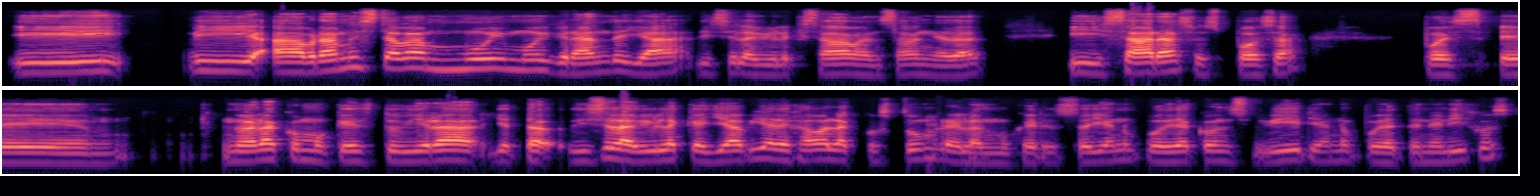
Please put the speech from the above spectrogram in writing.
Y, y Abraham estaba muy, muy grande ya, dice la Biblia que estaba avanzado en edad, y Sara, su esposa, pues eh, no era como que estuviera, ya dice la Biblia que ya había dejado la costumbre de las mujeres, o sea, ya no podía concebir, ya no podía tener hijos,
